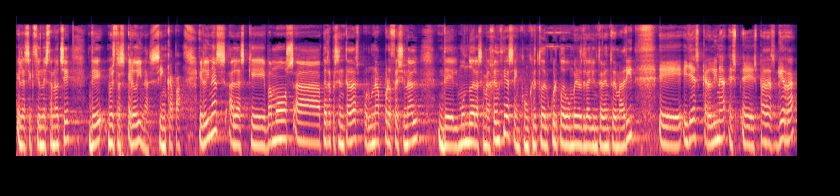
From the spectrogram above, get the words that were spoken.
en la sección de esta noche, de nuestras heroínas sin capa. Heroínas a las que vamos a ver representadas por una profesional del mundo de las emergencias, en concreto del Cuerpo de Bomberos del Ayuntamiento de Madrid. Eh, ella es Carolina eh, Espadas Guerra,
